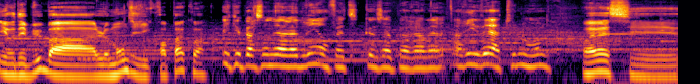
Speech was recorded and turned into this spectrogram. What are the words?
et au début, bah, le monde, il y croit pas, quoi. Et que personne n'est à l'abri en fait, que ça peut arri- arriver à tout le monde. Ouais, ouais, c'est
